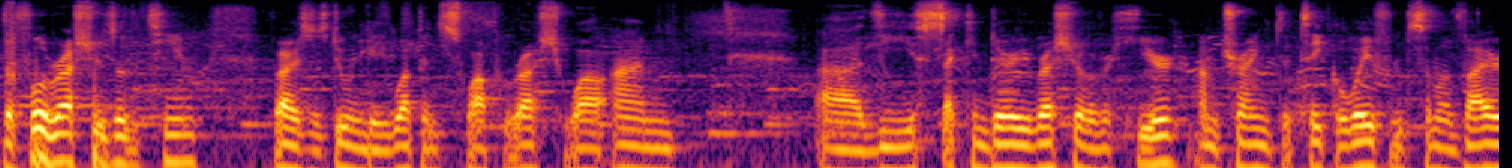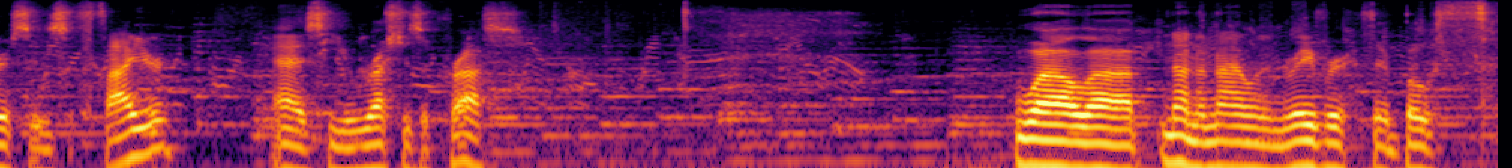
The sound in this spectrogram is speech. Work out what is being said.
the full rushers of the team. Virus is doing a weapon swap rush while I'm uh, the secondary rusher over here, I'm trying to take away from some of Virus's fire as he rushes across. While uh, Nunnan Island and Raver, they're both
